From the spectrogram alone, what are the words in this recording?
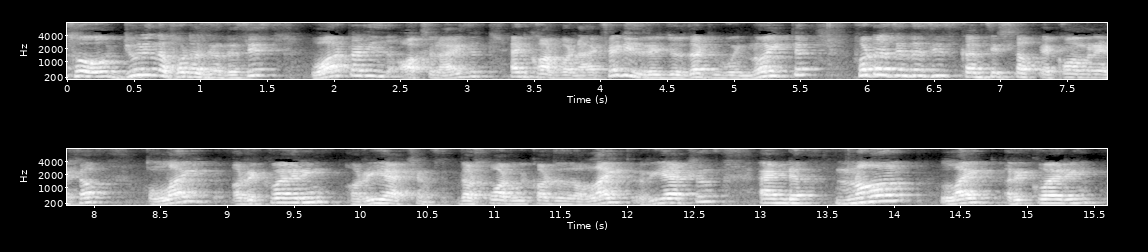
So, during the photosynthesis, water is oxidized and carbon dioxide is reduced. That we know it. Photosynthesis consists of a combination of light requiring reactions. That's what we call the light reactions and non-light requiring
